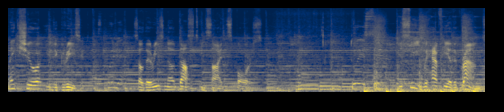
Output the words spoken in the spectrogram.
Make sure you degrease it, so there is no dust inside the spores. See, we have here the grounds,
